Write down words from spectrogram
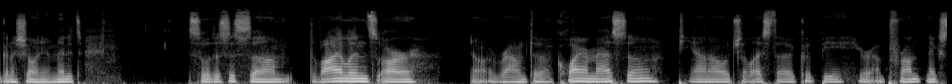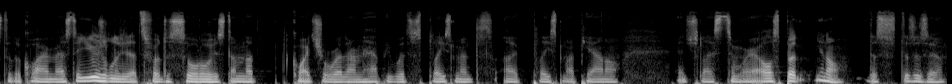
going to show in a minute. So this is um, the violins are you know, around the choir master, piano, celesta could be here up front next to the choir master. Usually that's for the soloist. I'm not quite sure whether I'm happy with this placement. I placed my piano and celeste somewhere else, but you know this this is a,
